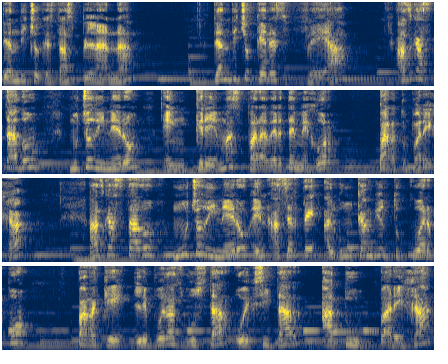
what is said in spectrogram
¿Te han dicho que estás plana? ¿Te han dicho que eres fea? ¿Has gastado mucho dinero en cremas para verte mejor para tu pareja? ¿Has gastado mucho dinero en hacerte algún cambio en tu cuerpo para que le puedas gustar o excitar a tu pareja?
